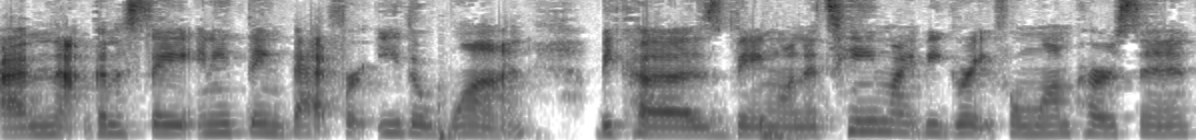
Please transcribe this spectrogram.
I'm not going to say anything bad for either one because being on a team might be great for one person,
